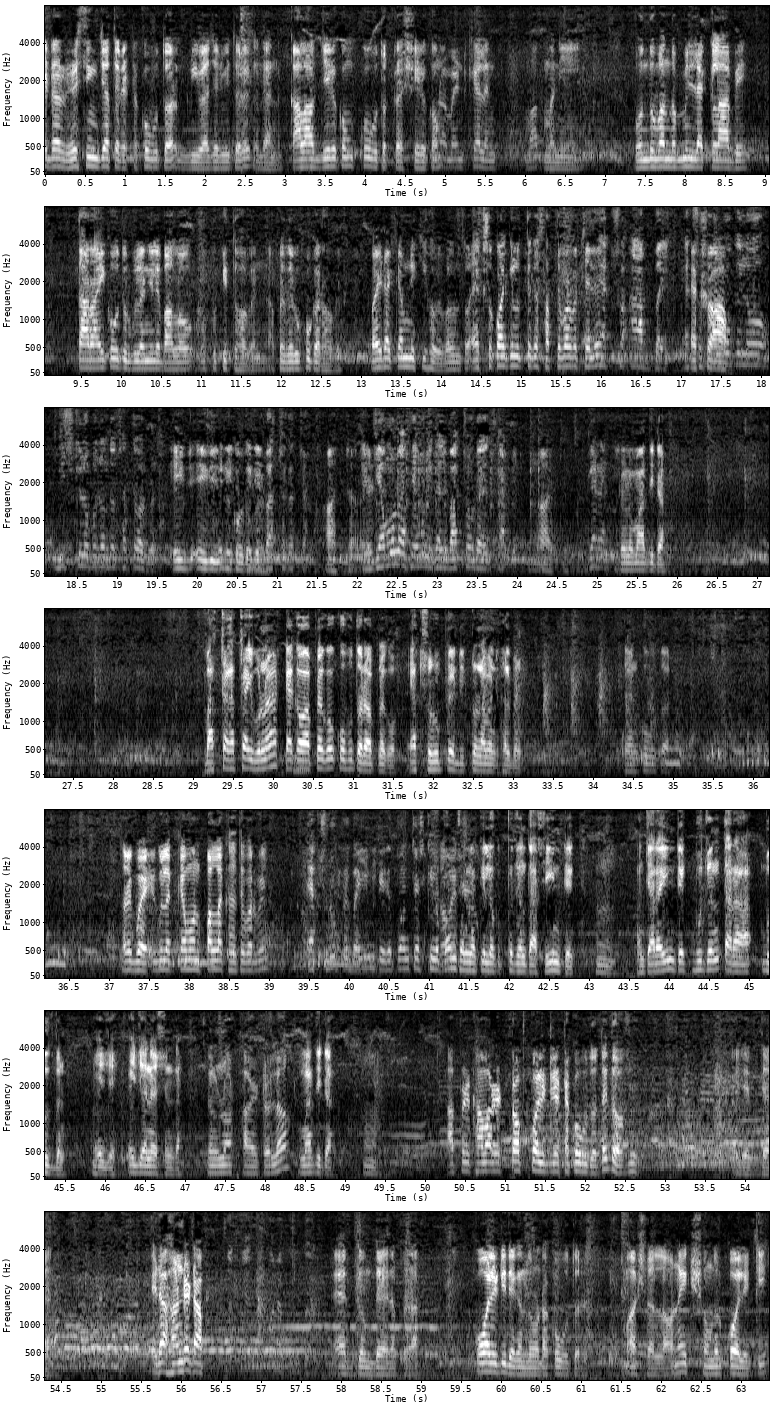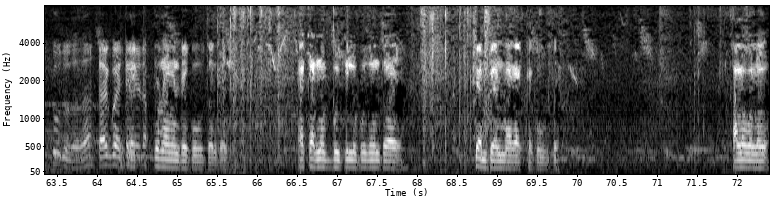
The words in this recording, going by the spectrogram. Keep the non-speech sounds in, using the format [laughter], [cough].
এটা রেসিং জাতের একটা কবুতর গ্রিবাজের ভিতরে। দেন কালার যেরকম কবুতরটা সেরকম। খেলেন মানে বন্ধু বান্ধব মিললে ক্লাবে তারা এই কবুতরগুলো নিলে ভালো উপকৃত হবেন আপনাদের উপকার হবে। বা এটা কেমনি কি হবে বলেন তো? একশো কয় কিলোর থেকে ছাড়তে পারবে চাইলে একশো আপ বাই একশো up। কিলো বিশ কিলো পর্যন্ত ছাড়তে পারবেন এই এই বাচ্চা কাচ্চা আচ্ছা। যেমন আছে এমনই খালি বাচ্চা ওটা ছাড়বে। আচ্ছা আচ্ছা। গ্যারান্টি হলো মাদিটা বাচ্চা কাচ্চা আইব না টাকাও আপনাকে কবুতর আপনাকে একশোর উপরে টুর্নামেন্ট খেলবেন। দেখেন কবুতর। তারেক ভাই এগুলা কেমন পাল্লা খেলতে পারবে? ইনটেকে পঞ্চাশ কিলো পঞ্চান্ন কিলো পর্যন্ত আসে ইনটেক হুম। যারা ইনটেক বুঝেন তারা বুঝবেন। এই যে এই জেনারেশনটা নট হলো আপনার খামারের টপ কোয়ালিটির একটা কবুতর তাই তো? এই যে এটা হান্ড্রেড আপ একদম দেন আপনারা। কোয়ালিটি দেখেন তোমরা কবুতরের। মার্শাল্লাহ অনেক সুন্দর কোয়ালিটি টুর্নামেন্টের কবুতর ভাই। একানব্বই কিলো পর্যন্ত হয়। চ্যাম্পিয়ন মারা একটা কবুতর। কালো কালো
